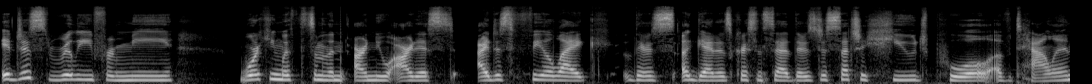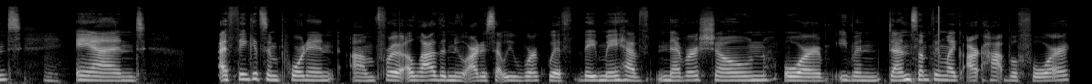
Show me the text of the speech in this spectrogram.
it just really, for me, working with some of the, our new artists, I just feel like there's, again, as Kristen said, there's just such a huge pool of talent. And I think it's important um, for a lot of the new artists that we work with. They may have never shown or even done something like Art Hop before,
